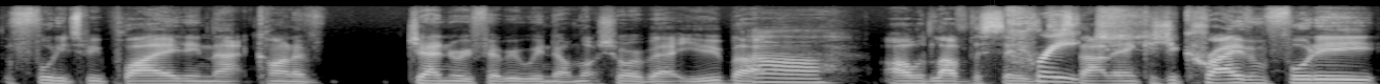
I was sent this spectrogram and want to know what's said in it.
the footy to be played in that kind of January, February window. I'm not sure about you, but I would love the season to start Oh. Then because you're craving footy.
